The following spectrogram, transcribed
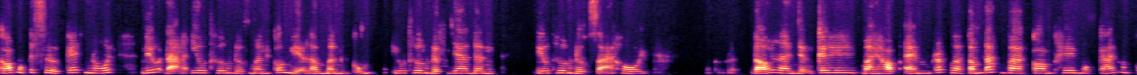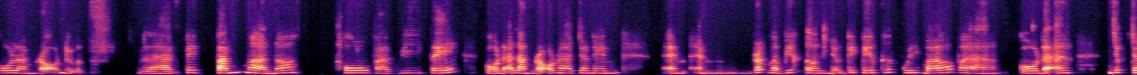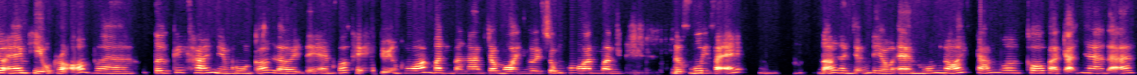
có một cái sự kết nối. Nếu đã yêu thương được mình, có nghĩa là mình cũng yêu thương được gia đình, yêu thương được xã hội. Đó là những cái bài học em rất là tâm đắc. Và còn thêm một cái mà cô làm rõ nữa là cái tánh mà nó thô và vi tế, cô đã làm rõ ra. Cho nên em em rất là biết ơn những cái kiến thức quý báu và cô đã giúp cho em hiểu rõ và từ cái khái niệm nguồn có lời để em có thể chuyển hóa mình và làm cho mọi người xung quanh mình được vui vẻ. Đó là những điều em muốn nói. Cảm ơn cô và cả nhà đã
